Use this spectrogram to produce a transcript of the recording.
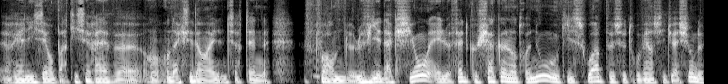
réaliser en partie ses rêves euh, en, en, accédant à une certaine forme de levier d'action et le fait que chacun d'entre nous, où qu'il soit, peut se trouver en situation de,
